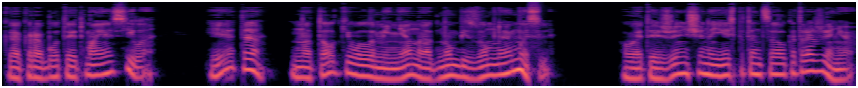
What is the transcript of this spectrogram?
как работает моя сила. И это наталкивало меня на одну безумную мысль. У этой женщины есть потенциал к отражению.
